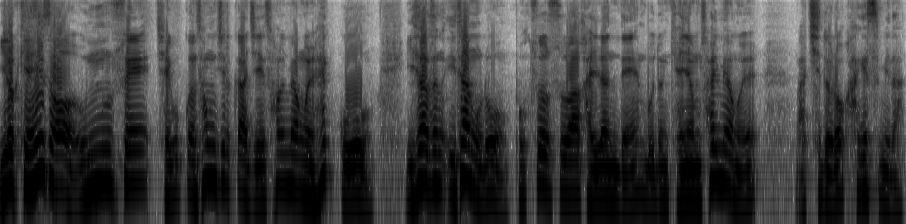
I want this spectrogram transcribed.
이렇게 해서 음수의 제곱권 성질까지 설명을 했고 이상, 이상으로 복소수와 관련된 모든 개념 설명을 마치도록 하겠습니다.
